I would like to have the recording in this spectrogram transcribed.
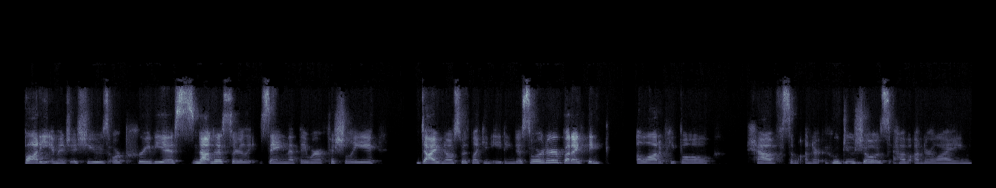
body image issues or previous, not necessarily saying that they were officially diagnosed with like an eating disorder, but I think a lot of people have some under who do shows have underlying,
